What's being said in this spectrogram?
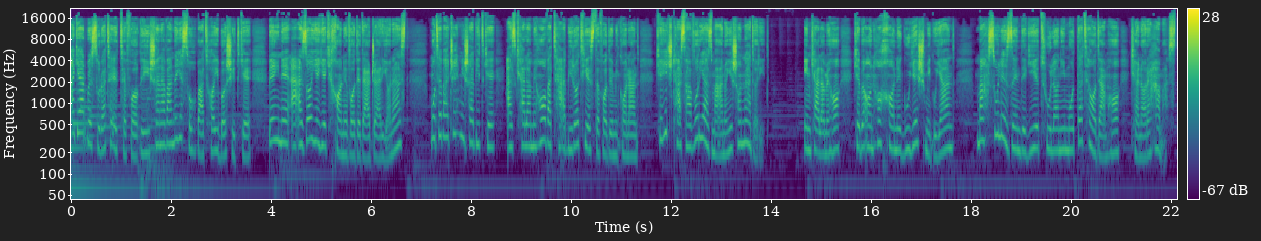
اگر به صورت اتفاقی شنونده صحبتهایی باشید که بین اعضای یک خانواده در جریان است، متوجه می شوید که از کلمه ها و تعبیراتی استفاده می کنند که هیچ تصوری از معنایشان ندارید. این کلمه ها که به آنها خانگویش می گویند، محصول زندگی طولانی مدت آدم ها کنار هم است.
